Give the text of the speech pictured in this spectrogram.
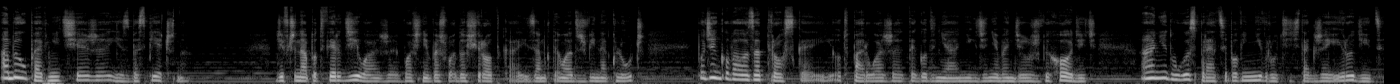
aby upewnić się, że jest bezpieczna. Dziewczyna potwierdziła, że właśnie weszła do środka i zamknęła drzwi na klucz, podziękowała za troskę i odparła, że tego dnia nigdzie nie będzie już wychodzić, a niedługo z pracy powinni wrócić także jej rodzice.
